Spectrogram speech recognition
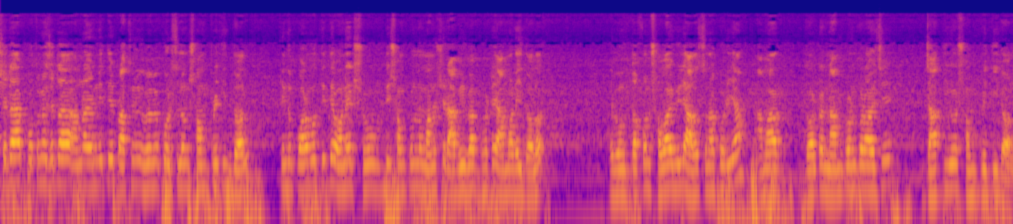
সেটা প্রথমে যেটা আমরা এমনিতে প্রাথমিকভাবে করছিলাম সম্প্রীতির দল, কিন্তু পরবর্তীতে অনেক সুবুদ্ধি সম্পন্ন মানুষের আবির্ভাব ঘটে আমার এই দলত এবং তখন সবাই মিলে আলোচনা করিয়া আমার দলটার নামকরণ করা হয়েছে। জাতীয় সম্প্রীতি দল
